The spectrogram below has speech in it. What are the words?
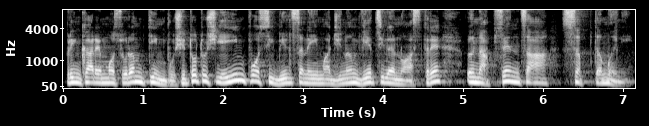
prin care măsurăm timpul și totuși e imposibil să ne imaginăm viețile noastre în absența săptămânii.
